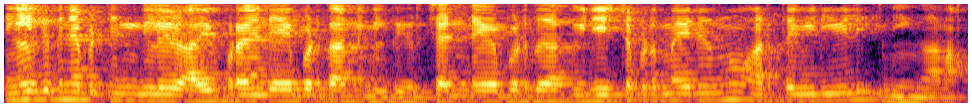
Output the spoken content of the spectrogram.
നിങ്ങൾക്ക് ഇതിനെപ്പറ്റി എന്തെങ്കിലും ഒരു അഭിപ്രായം രേഖപ്പെടുത്താണെങ്കിൽ തീർച്ചയായിട്ടും രേഖപ്പെടുത്തുക വീഡിയോ ഇഷ്ടപ്പെടുന്നതായിരുന്നു അടുത്ത വീഡിയോയിൽ ഇനിയും കാണാം.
